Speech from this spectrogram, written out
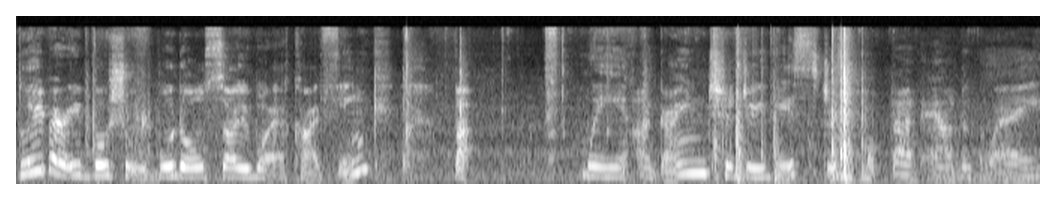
Blueberry bushel would also work, I think, we are going to do this. Just pop that out of the way.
